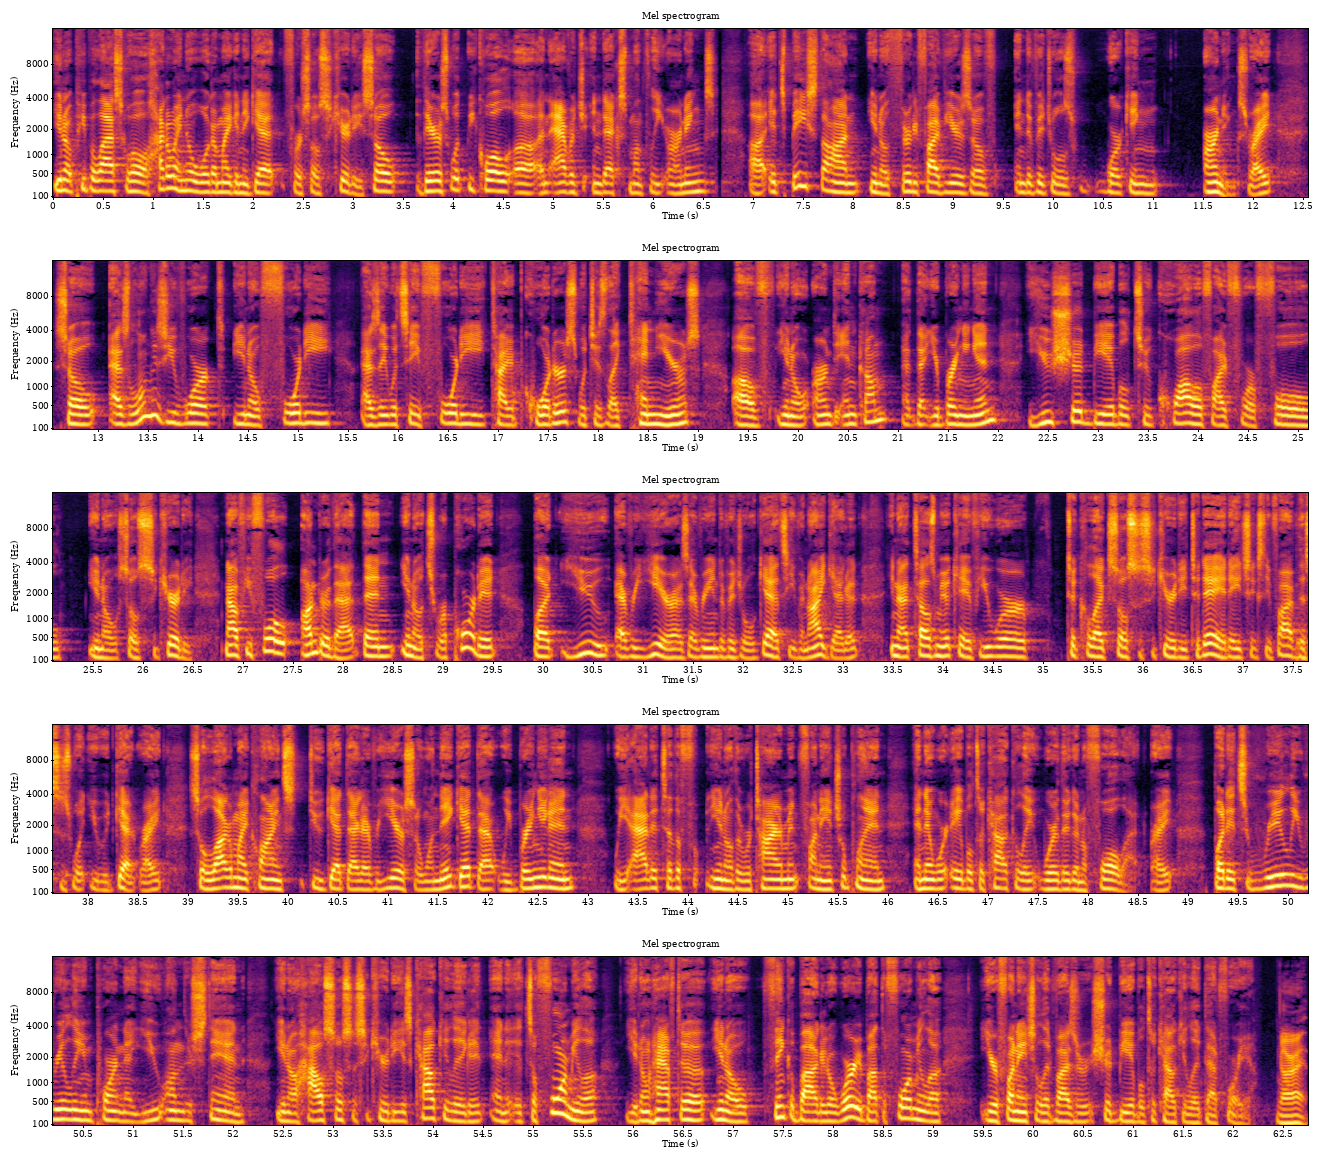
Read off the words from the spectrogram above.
you know, people ask, well, how do I know what am I going to get for Social Security? So there's what we call uh, an average index monthly earnings. Uh, it's based on you know 35 years of individuals working earnings, right? So as long as you've worked, you know, 40 as they would say 40 type quarters which is like 10 years of you know earned income that you're bringing in you should be able to qualify for full you know social security now if you fall under that then you know it's reported but you, every year, as every individual gets, even I get it, you know, it tells me, okay, if you were to collect Social Security today at age 65, this is what you would get, right? So a lot of my clients do get that every year. So when they get that, we bring it in, we add it to the you know the retirement financial plan, and then we're able to calculate where they're going to fall at, right? But it's really really important that you understand you know how Social Security is calculated, and it's a formula. You don't have to you know think about it or worry about the formula your financial advisor should be able to calculate that for you. All right.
